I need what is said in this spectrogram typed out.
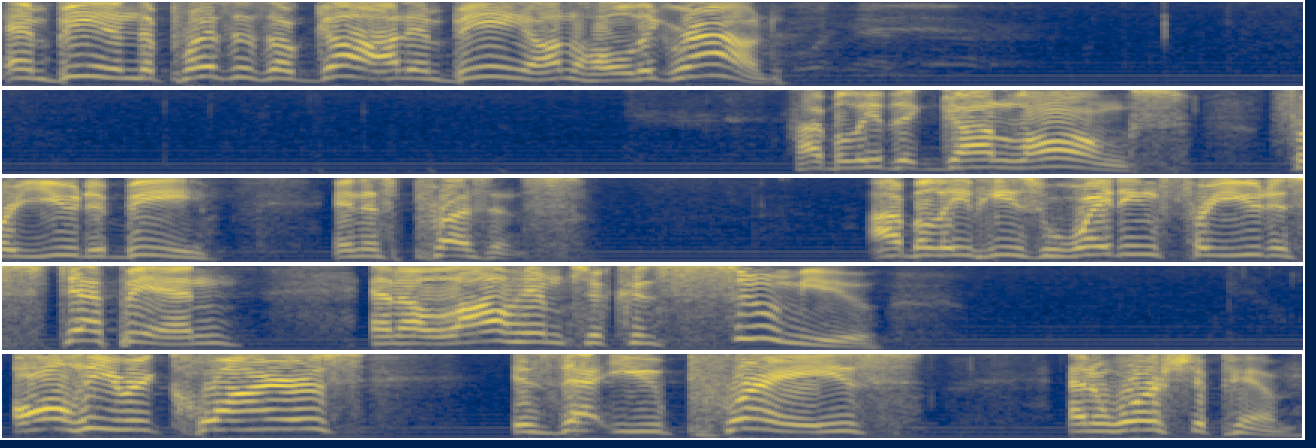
and being in the presence of God and being on holy ground. I believe that God longs for you to be in his presence. I believe he's waiting for you to step in and allow him to consume you. All he requires is that you praise and worship him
